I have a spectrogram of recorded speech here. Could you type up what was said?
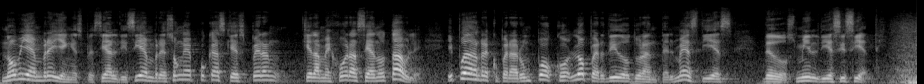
Noviembre y en especial diciembre son épocas que esperan que la mejora sea notable y puedan recuperar un poco lo perdido durante el mes 10 de 2017.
